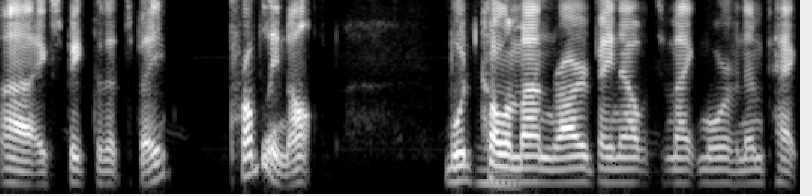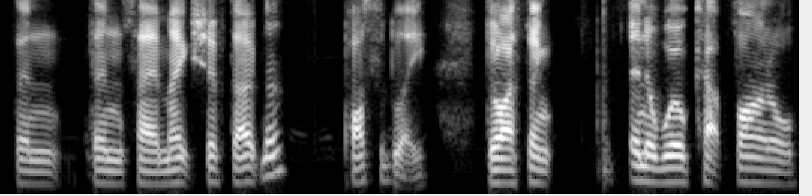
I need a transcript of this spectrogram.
uh, expected it to be? Probably not. Would. Colin Munro been able to make more of an impact than than say a makeshift opener? Possibly. Do I think in a World Cup final,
